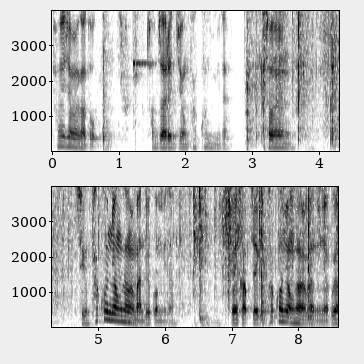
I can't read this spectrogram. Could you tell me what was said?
편의점에 가도 없고 전자레인지용 팝콘입니다. 저는 지금 팝콘 영상을 만들 겁니다. 왜 갑자기 팝콘 영상을 만드냐고요?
